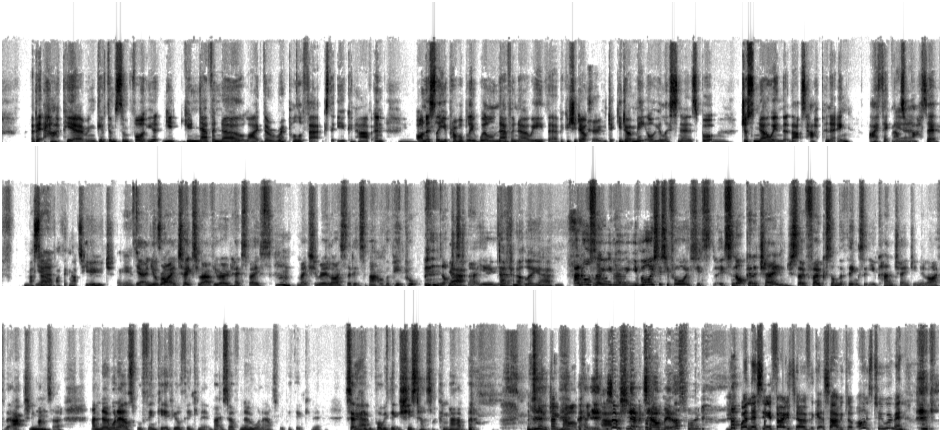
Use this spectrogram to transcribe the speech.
a bit happier and give them some fun. You, you you never know like the ripple effects that you can have. And honestly, you probably will never know either because you don't you, d- you don't meet all your listeners. But Mm. just knowing that that's happening, I think that's Yeah. massive. Myself, Yeah. I think that's huge. it is. Yeah, and you're right. It takes you out of your own headspace, Hmm. makes you realise that it's about other people, not Yeah, just about you. yeah. Definitely, yeah. And also, Cool. you know, your voice is your voice. It's it's not going to change. So focus on the things that you can change in your life that actually Mm. matter, and no one else will think it if you're thinking it about yourself. No one else will be thinking it, except Yeah. people probably think she sounds like a man. I do not think As that. long as you never tell me, that's fine. when they see a photo of the Get Savvy Club, oh, it's two women. That's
